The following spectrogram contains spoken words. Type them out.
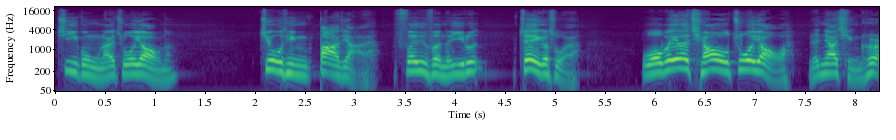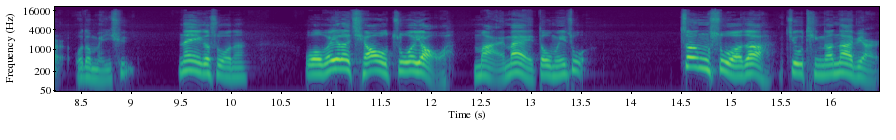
济公来捉妖呢？”就听大家呀纷纷的议论。这个说呀：“我为了瞧捉妖啊，人家请客我都没去。”那个说呢：“我为了瞧捉妖啊，买卖都没做。”正说着，就听到那边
